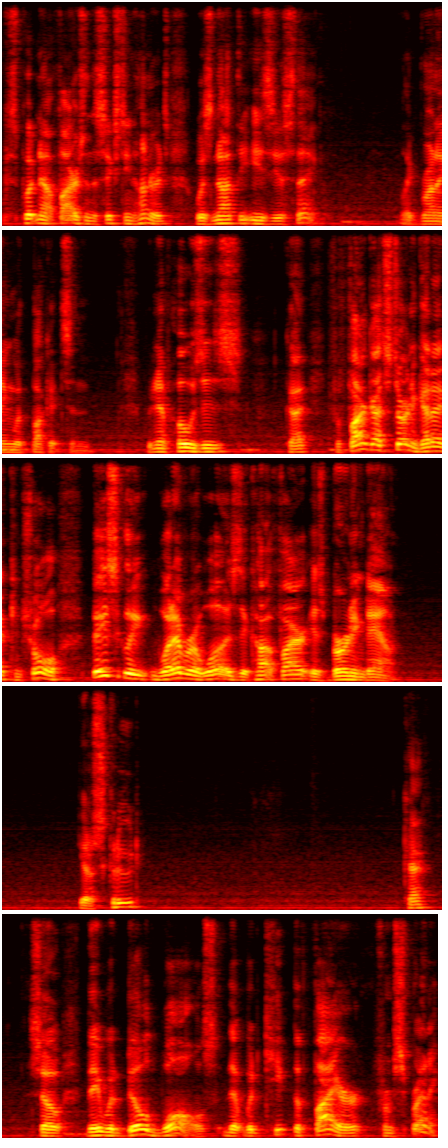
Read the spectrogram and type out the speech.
Because putting out fires in the 1600s was not the easiest thing. Like running with buckets and we didn't have hoses. Okay. If a fire got started and got out of control, basically whatever it was that caught fire is burning down. You're screwed. Okay. So they would build walls that would keep the fire from spreading.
